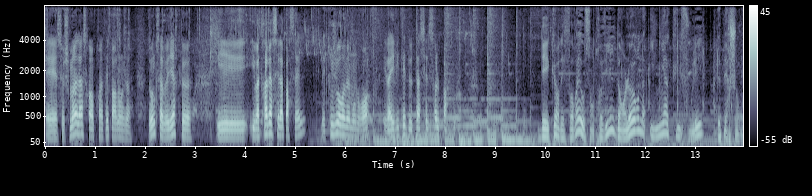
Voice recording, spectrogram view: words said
Et ce chemin-là sera emprunté par l'engin. Donc ça veut dire qu'il il va traverser la parcelle, mais toujours au même endroit. Il va éviter de tasser le sol partout. Des cœurs des forêts au centre-ville, dans l'Orne, il n'y a qu'une foulée de percherons.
